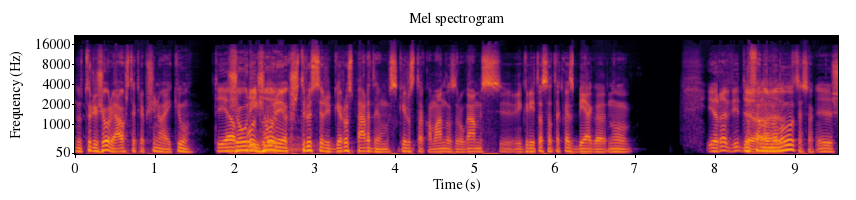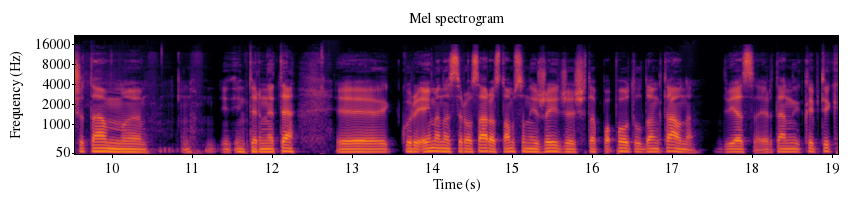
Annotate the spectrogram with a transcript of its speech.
nu, turi žiauriai aukštą krepšinio IQ. Tai jie Žiauriai, abudu- žiauriai aštrius ir gerus perdavimus skirsto komandos draugams, į greitas atakas bėga, nu, Yra nu video. fenomenalu tiesiog. šitam e, internete, e, kur Eimanas ir Osaras Thompsonai žaidžia šitą Po- Portal Dviese. Ir ten kaip tik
